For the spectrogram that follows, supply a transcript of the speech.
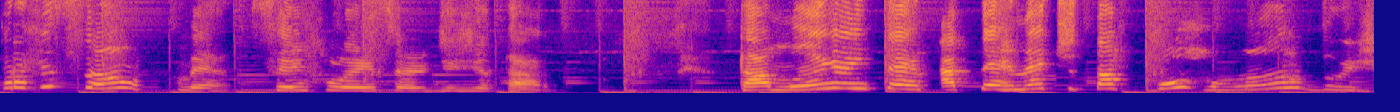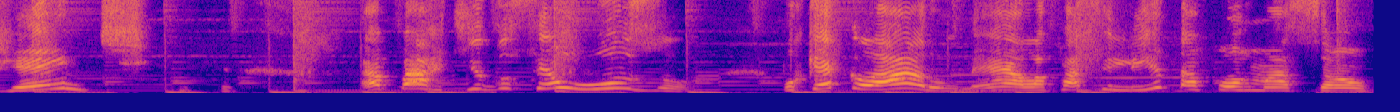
profissão, né? Ser influencer digital. Tamanha a, inter... a internet está formando gente a partir do seu uso. Porque, é claro, né, ela facilita a formação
